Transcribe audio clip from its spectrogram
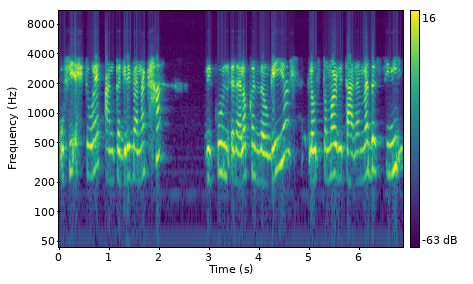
وفي احتواء عن تجربة ناجحة بيكون العلاقة الزوجية لو استمرت على مدى السنين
